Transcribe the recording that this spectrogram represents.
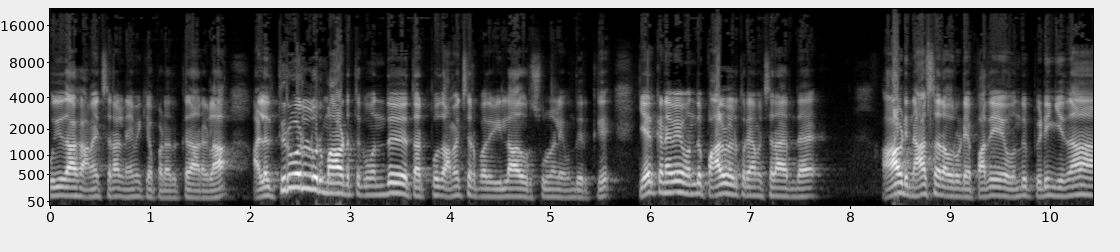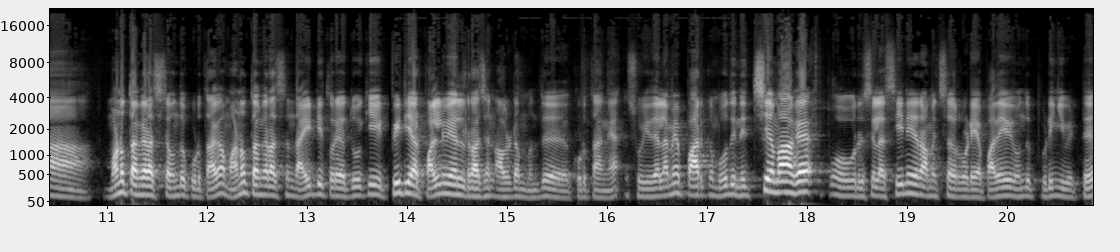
புதிதாக அமைச்சரால் நியமிக்கப்பட இருக்கிறார்களா? அல்லது திருவள்ளூர் மாவட்டத்துக்கு வந்து தற்போது அமைச்சர் பதவி இல்லாத ஒரு சூழ்நிலை வந்து இருக்கு. ஏற்கனவே வந்து பால்வளத்துறை அமைச்சராக இருந்த ஆவடி நாசர் அவருடைய பதவியை வந்து பிடுங்கி தான் மனு தங்கராஜ்கிட்ட வந்து கொடுத்தாங்க. மனு தங்கராஜ் இந்த ஐடி துறையை தூக்கி பிடிஆர் பழனிவேல் ராஜன் அவரிடம் வந்து கொடுத்தாங்க. ஸோ இதெல்லாமே பார்க்கும்போது நிச்சயமாக ஒரு சில சீனியர் அமைச்சருடைய பதவியை வந்து பிடுங்கி விட்டு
